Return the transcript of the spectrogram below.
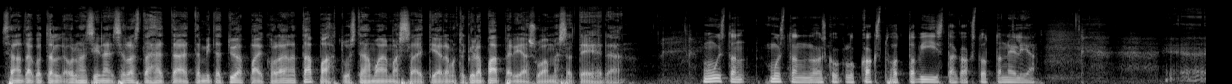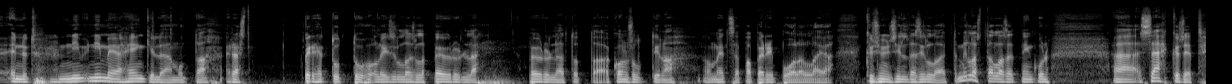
sanotaanko, että onhan siinä sellaista hätää, että mitä työpaikoilla aina tapahtuu, sitä maailmassa ei tiedä, mutta kyllä paperia Suomessa tehdään. Muistan, muistan olisiko ollut 2005 tai 2004, en nyt nimeä henkilöä, mutta eräs perhetuttu oli silloisella pöyryllä, pöyryllä tota, konsulttina no, metsäpaperipuolella. Ja kysyin siltä silloin, että milloin tällaiset niin kuin, ää, sähköiset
